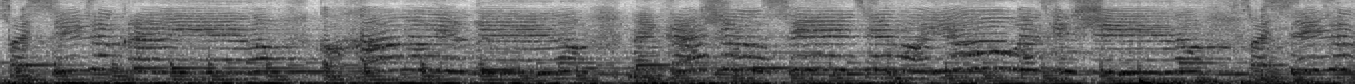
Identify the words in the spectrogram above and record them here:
Спасіть Україну, кохану єдину, найкращу у світі мою батьківщину. Спасіть Україну,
